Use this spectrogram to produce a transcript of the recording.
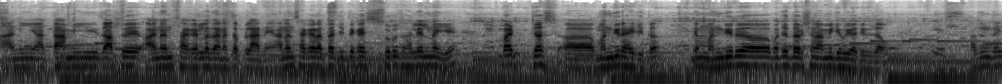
आणि आता आम्ही जातोय आनंद सागरला जाण्याचा प्लॅन आहे. आनंद सागर आता जिथे काही सुरू झालेलं नाहीये बट जस्ट मंदिर आहे जिथं. ते मंदिर म्हणजे दर्शन आम्ही घेऊया तिथे जाऊन. अजून काही?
